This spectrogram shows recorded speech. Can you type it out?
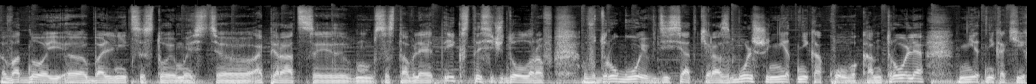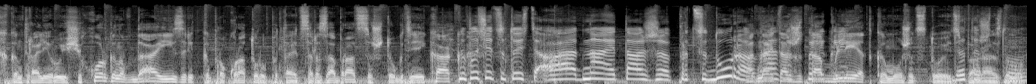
В одной э, больнице стоимость операции составляет X тысяч долларов, в другой в десятки раз больше, нет никакого контроля, нет никаких контролирующих органов, да, и изредка прокуратура пытается разобраться, что, где и как. Ну, получается, то есть одна и та же процедура Одна и та же поликлин... таблетка может стоить да по-разному.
